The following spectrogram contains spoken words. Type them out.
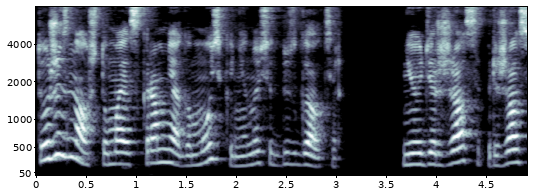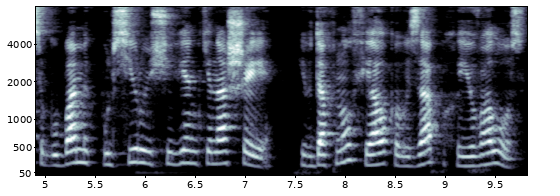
Кто же знал, что моя скромняга Моська не носит бюстгальтер? Не удержался, прижался губами к пульсирующей венке на шее и вдохнул фиалковый запах ее волос.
